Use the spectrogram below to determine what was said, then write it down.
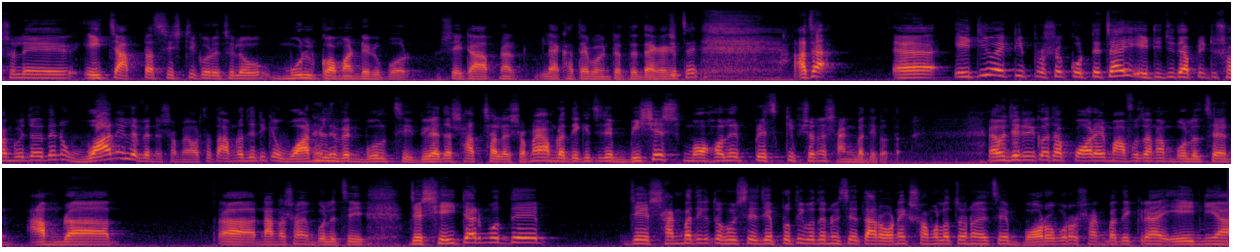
আসলে এই চাপটা সৃষ্টি করেছিল মূল কমান্ডের উপর। সেটা আপনার লেখাতে এবং এটাতে দেখা গেছে। আচ্ছা এটিও একটি প্রশ্ন করতে চাই। এটি যদি আপনি একটু সংবাদ দেন ওয়ান ইলেভেনের সময়, অর্থাৎ আমরা যেটিকে ওয়ান ইলেভেন বলছি, দুই হাজার সাত সালের সময়, আমরা দেখেছি যে বিশেষ মহলের প্রেসক্রিপশনের সাংবাদিকতা। এবং যেটির কথা পরে মাহফুজ আনাম বলেছেন, আমরা নানা সময় বলেছি যে সেইটার মধ্যে যে সাংবাদিকতা হয়েছে, যে প্রতিবেদন হয়েছে, তার অনেক সমালোচনা হয়েছে। বড় বড় সাংবাদিকরা এই নিয়ে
